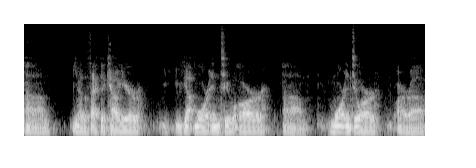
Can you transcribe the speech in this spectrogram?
um, you know the fact that Cow year you got more into our um, more into our our uh,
